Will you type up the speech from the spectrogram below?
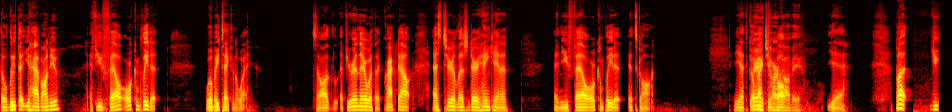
the loot that you have on you, if you fail or complete it, will be taken away. So if you're in there with a cracked out S tier legendary hand cannon and you fail or complete it, it's gone. You have to go Very back to your vault. Yeah, but you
